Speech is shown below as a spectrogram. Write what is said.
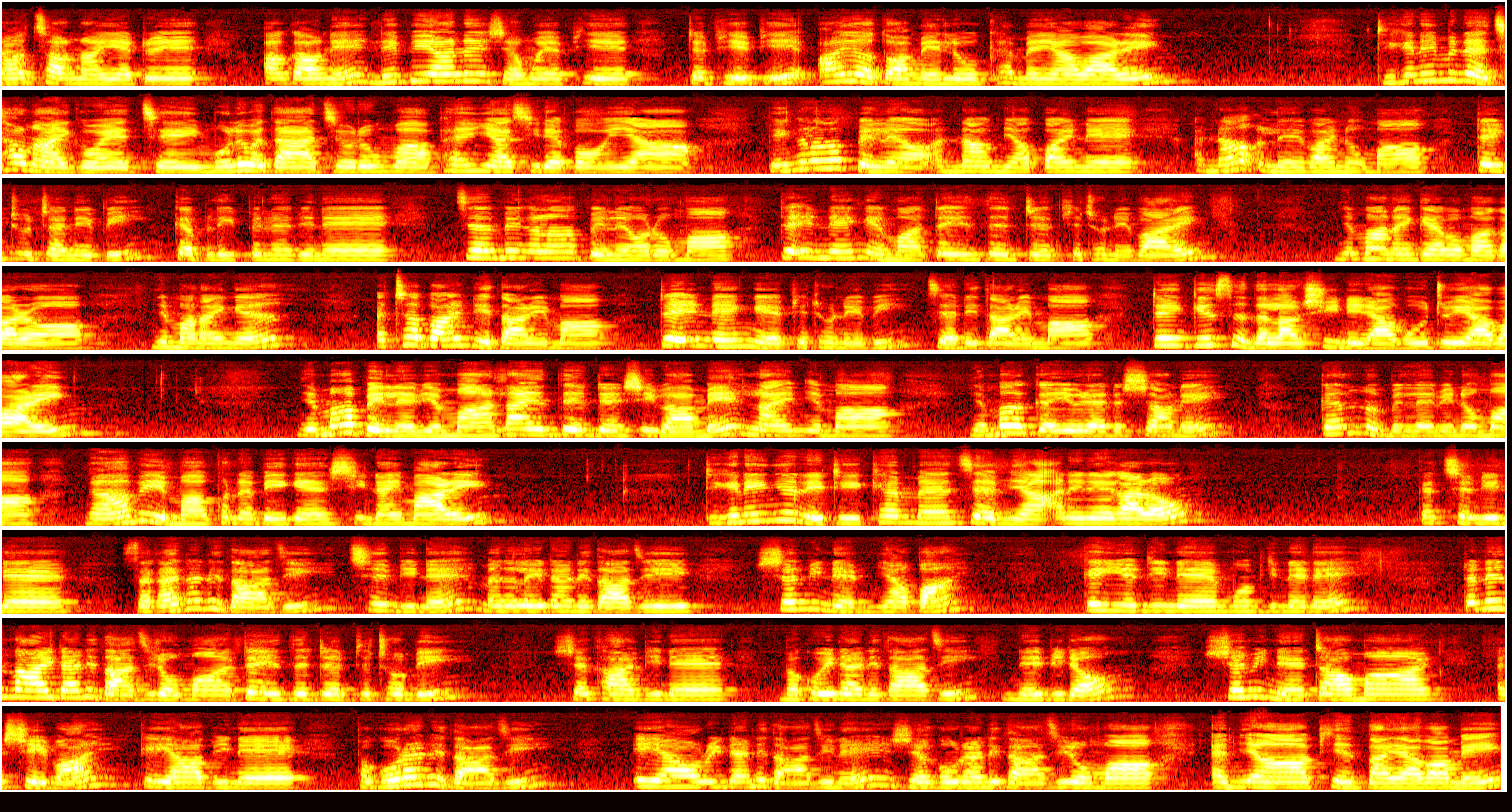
နောက်6နိုင်ရက်အတွင်းအကောင့်နဲ့လီဘီယာနဲ့ရန်ဝဲအဖြစ်တဖြည်းဖြည်းအာရုံသွားမယ်လို့ခန့်မှန်းရပါတယ်။ဒီကနေ့မနက်6နာရီခွဲအချိန်မိုးလေဝသဂျိုးတို့မှဖမ်းရရှိတဲ့ပုံအရဘင်္ဂလားပင်လယ်အော်အနောက်မြောက်ပိုင်းနဲ့အနောက်အလယ်ပိုင်းတို့မှာတိမ်ထူထန်နေပြီးကပလီပင်လယ်ပြင်နဲ့ကျန်ဘင်္ဂလားပင်လယ်အော်တို့မှာတိမ်အနှဲငယ်မှာတိမ်အသင့်တင်ဖြစ်ထွန်းနေပါတယ်။ မြန်မာနိုင်ငံပေါ်မှာကတော့မြန်မာနိုင်ငံအထက်ပိုင်းဒေသတွေမှာတိမ်အနှဲငယ်ဖြစ်ထွန်းနေပြီးကျန်ဒေသတွေမှာတိမ်ကင်းစင်သလောက်ရှိနေတာကိုတွေ့ရပါတယ်။မြမပင်လယ်ပြင်မှာလှိုင်းအသင့်တင်ရှိပါမယ်။လှိုင်းမြမမြမကံရိုးတန်းတစ်လျှောက်နဲ့ကမ်းလွန်ပင်လယ်ပြင်တို့မှာ9ပေမှ9ပေခန့်ရှိနိုင်ပါတယ်။ဒီကနေ့ညနေထိခံမှန်းချက်များအနေနဲ့ကတော့ကချင်ပြည်နယ်၊စကိုင်းတိုင်းဒေသကြီး၊ချင်းပြည်နယ်၊မန္တလေးတိုင်းဒေသကြီး၊ရှမ်းပြည်နယ်မြောက်ပိုင်း၊ ကရင်ပြည်နယ်၊မွန်ပြည်နယ်နဲ့တနင်္သာရီတိုင်းဒေသကြီးတို့မှာတရင်တင်တင်ပြထွန်းပြီးရခိုင်ပြည်နယ်၊မကွေးတိုင်းဒေသကြီး၊နေပြည်တော်၊ရှမ်းပြည်နယ်တောင်ပိုင်းအရှေ့ပိုင်း၊ကယားပြည်နယ်၊ပဲခူးတိုင်းဒေသကြီးအေယာဝတီတိုင်းဒေသကြီးနဲ့ရန်ကုန်တိုင်းဒေသကြီးတို့မှာအများအပြားတာယာပါမယ်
